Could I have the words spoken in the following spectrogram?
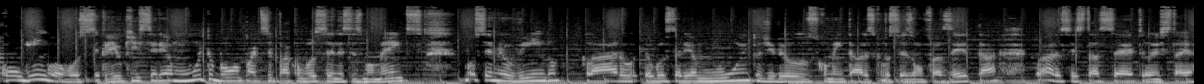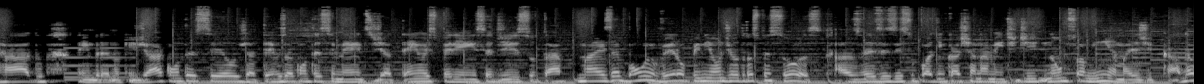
com alguém igual você. Creio que seria muito bom participar com você nesses momentos. Você me ouvindo, claro, eu gostaria muito de ver os comentários que vocês vão fazer, tá? Claro, se está certo ou está errado. Lembrando que já aconteceu, já teve os acontecimentos, já tenho experiência disso, tá? Mas é bom eu ver a opinião de outras pessoas. Às vezes isso pode encaixar na mente de não só minha, mas de cada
